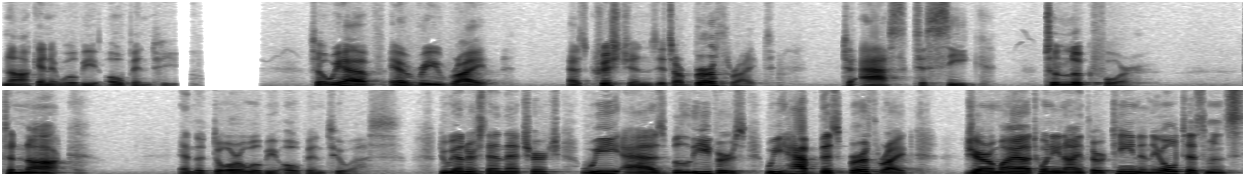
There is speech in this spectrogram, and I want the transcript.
knock and it will be open to you. So we have every right as Christians, it's our birthright to ask, to seek, to look for, to knock, and the door will be open to us. Do we understand that, church? We as believers, we have this birthright. Jeremiah 29 13, in the Old Testament,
